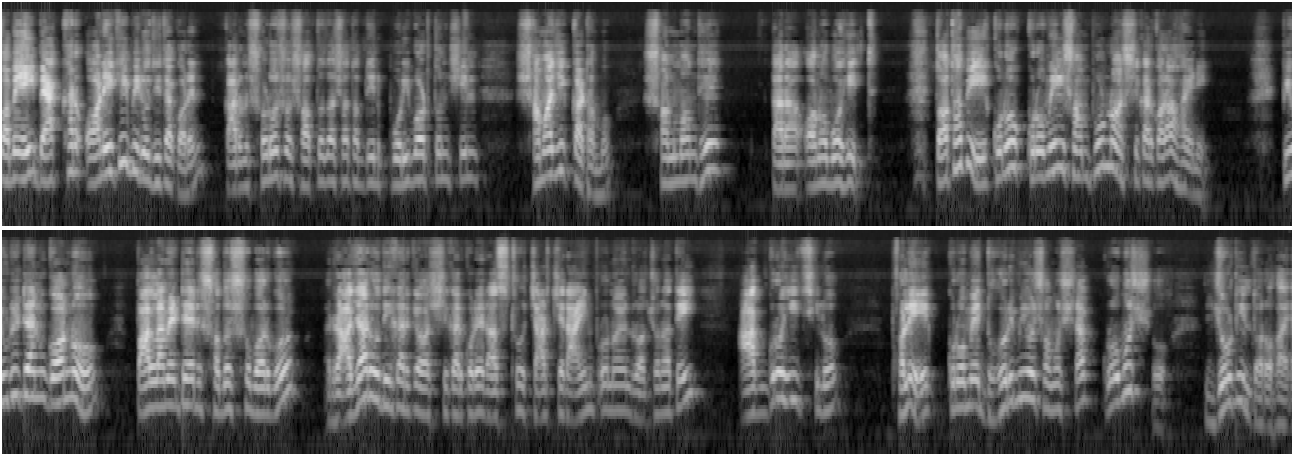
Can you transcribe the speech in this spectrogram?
তবে এই ব্যাখ্যার অনেকেই বিরোধিতা করেন, কারণ ষোড়শ ও সপ্তদশ শতাব্দীর পরিবর্তনশীল সামাজিক কাঠামো সম্বন্ধে তারা অনবহিত। তথাপি কোনো ক্রমেই সম্পূর্ণ অস্বীকার করা হয়নি। পিউরিটানগণও পার্লামেন্টের সদস্যবর্গ রাজার অধিকারকে অস্বীকার করে রাষ্ট্র চার্চের আইন প্রণয়ন রচনাতেই আগ্রহী ছিল। ফলে ক্রমে ধর্মীয় সমস্যা ক্রমশ জটিলতর হয়।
